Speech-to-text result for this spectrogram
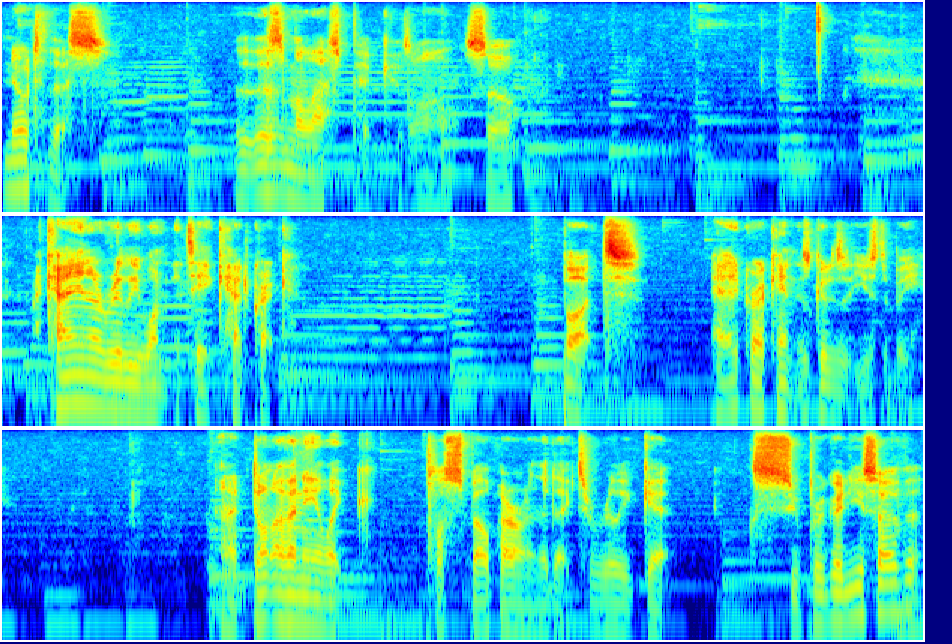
No to this. This is my last pick as well, so... I kinda really want to take Headcrack. But... Headcrack ain't as good as it used to be. And I don't have any like plus spell power in the deck to really get super good use out of it.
